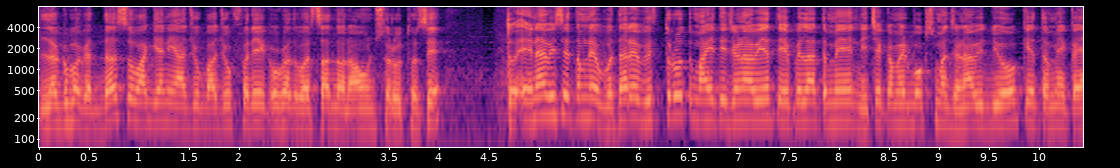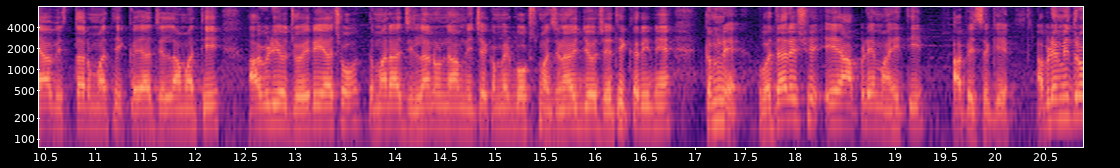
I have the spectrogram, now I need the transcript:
લગભગ દસ વાગ્યાની આજુબાજુ ફરી એક વખત વરસાદનો રાઉન્ડ શરૂ થશે. તો એના વિશે તમને વધારે વિસ્તૃત માહિતી જણાવીએ તે પહેલાં તમે નીચે કમેન્ટ બોક્સમાં જણાવી દો કે તમે કયા વિસ્તારમાંથી, કયા જિલ્લામાંથી આ વીડિયો જોઈ રહ્યા છો. તમારા જિલ્લાનું નામ નીચે કમેન્ટ બોક્સમાં જણાવી દો જેથી કરીને તમને વધારે છે એ આપણે માહિતી આપી શકીએ. આપણે મિત્રો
